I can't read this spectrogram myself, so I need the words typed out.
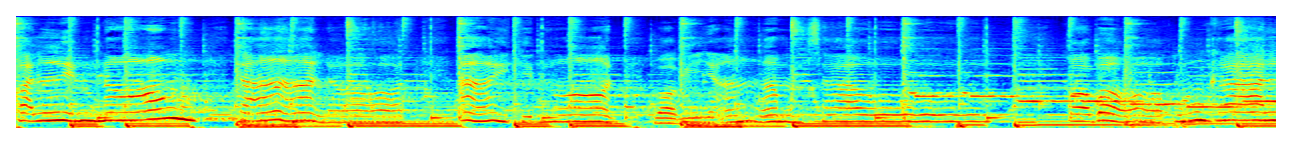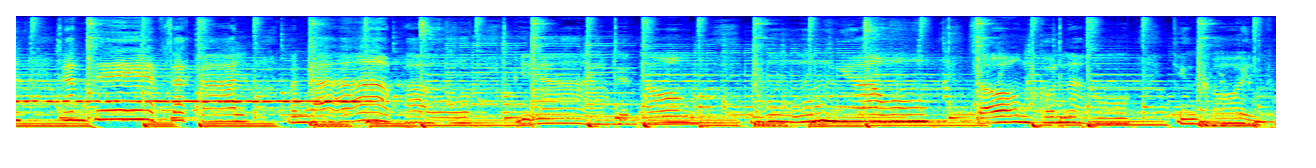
ฝันเลินน้อง ลอดอายคิดฮอดบ่มียามเศร้าก็บอกมงคานกันเทพสกาลบรรดาเผ่าพี่นาเถิดน้องนุ่งเหงาสองคนเอาจึงคอยพ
